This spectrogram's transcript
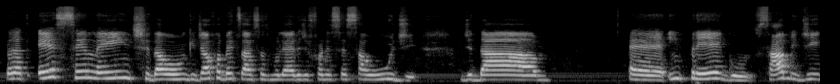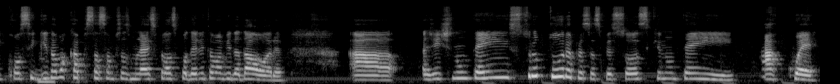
Um projeto excelente da ONG de alfabetizar essas mulheres, de fornecer saúde, de dar é, emprego, sabe? De conseguir dar uma capacitação para essas mulheres para elas poderem ter uma vida da hora. A, a gente não tem estrutura para essas pessoas que não tem aqué.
